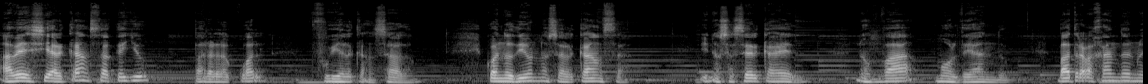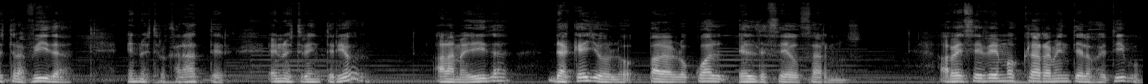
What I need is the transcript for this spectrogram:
a ver si alcanzo aquello para lo cual fui alcanzado. Cuando Dios nos alcanza y nos acerca a Él, nos va moldeando, va trabajando en nuestras vidas, en nuestro carácter, en nuestro interior, a la medida de aquello para lo cual Él desea usarnos. A veces vemos claramente el objetivo,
